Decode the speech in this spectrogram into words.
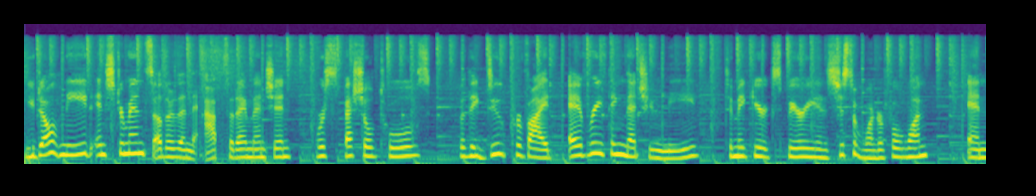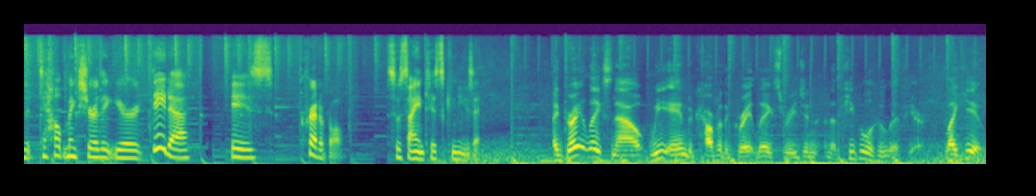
You don't need instruments other than the apps that I mentioned or special tools, but they do provide everything that you need to make your experience just a wonderful one and to help make sure that your data is credible so scientists can use it. At Great Lakes Now, we aim to cover the Great Lakes region and the people who live here, like you.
